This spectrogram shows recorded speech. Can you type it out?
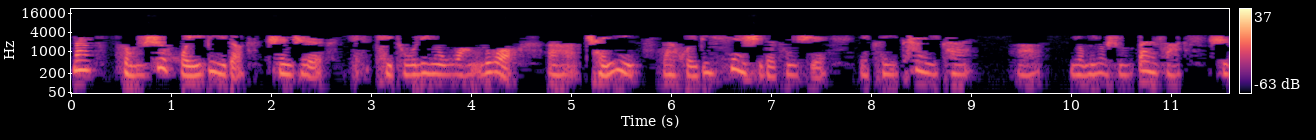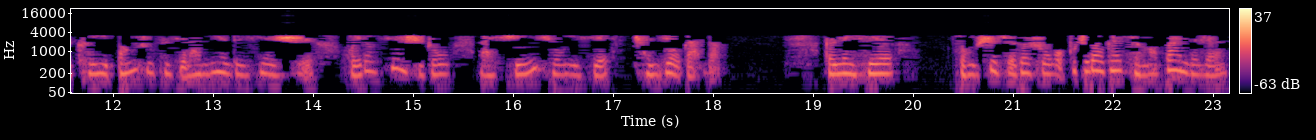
那总是回避的，甚至企图利用网络啊成瘾来回避现实的同学，也可以看一看啊，有没有什么办法是可以帮助自己来面对现实。回到现实中来寻求一些成就感的，而那些总是觉得说我不知道该怎么办的人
